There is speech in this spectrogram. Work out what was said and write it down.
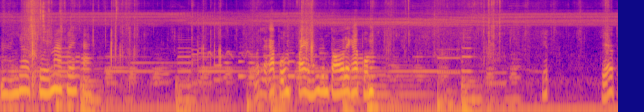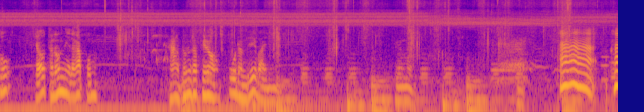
อ่ายอดสวยมากเลยค่ะหมดแล้วครับผมไปผมยืนต่อเลยครับผมเก็บแถวทุแถวถนนนี่แหละครับ ผมทางถนนครับพี่น้องอู้ดันดีใบนี้เห็นไหมถ้าใคร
